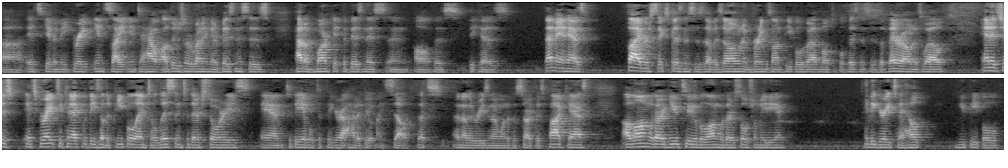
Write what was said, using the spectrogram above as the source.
uh, it's given me great insight into how others are running their businesses, how to market the business, and all this. Because that man has five or six businesses of his own and brings on people who have multiple businesses of their own as well and it's just it's great to connect with these other people and to listen to their stories and to be able to figure out how to do it myself that's another reason i wanted to start this podcast along with our youtube along with our social media it'd be great to help you people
